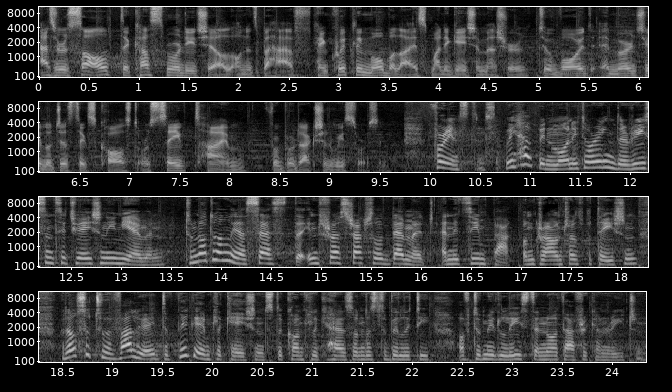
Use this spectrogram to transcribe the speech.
As a result, the customer DHL on its behalf can quickly mobilize mitigation measures to avoid emergency logistics cost or save time for production resourcing. For instance, we have been monitoring the recent situation in Yemen to not only assess the infrastructural damage and its impact on ground transportation, but also to evaluate the bigger implications the conflict has on the stability of the Middle East and North African region.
